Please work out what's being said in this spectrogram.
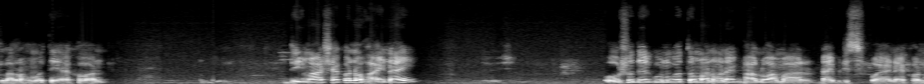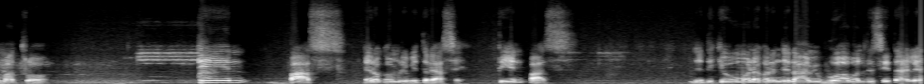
আল্লাহ রহমতে এখন দুই মাস এখনও হয় নাই। ঔষধের গুণগত মান অনেক ভালো, আমার ডায়াবেটিস পয়েন্ট এখন মাত্র তিন পাঁচ, এরকমের ভিতরে আছে, তিন পাঁচ। যদি কেউ মনে করেন যে না, আমি ভুয়া বলতেছি, তাহলে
